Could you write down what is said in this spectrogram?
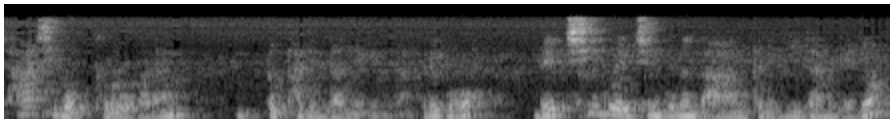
45%가량 높아진다는 얘기입니다. 그리고 내 친구의 친구는 나한테는 2단계죠.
